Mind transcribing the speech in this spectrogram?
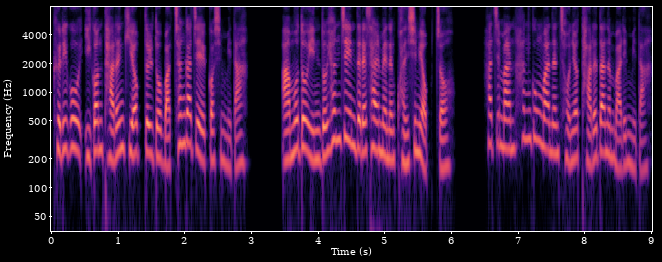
그리고 이건 다른 기업들도 마찬가지일 것입니다. 아무도 인도 현지인들의 삶에는 관심이 없죠. 하지만 한국만은 전혀 다르다는 말입니다.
